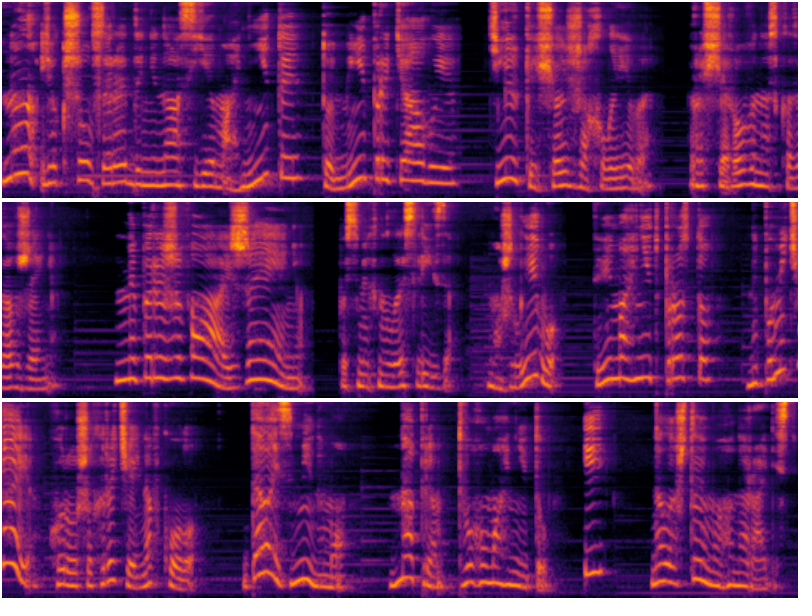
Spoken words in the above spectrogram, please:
Ну, якщо всередині нас є магніти, то мій притягує тільки щось жахливе, розчаровано сказав Женя. Не переживай, Женю, посміхнулась Ліза. Можливо, твій магніт просто не помічає хороших речей навколо. Давай змінимо напрям твого магніту і налаштуємо його на радість,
